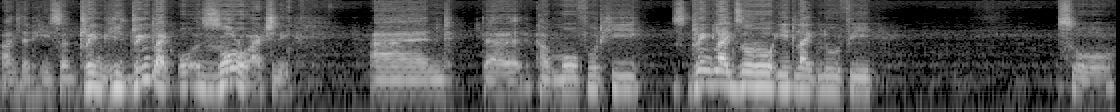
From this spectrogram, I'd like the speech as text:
and then he said drink he drink like Zoro actually. And there come more food he drink like Zoro eat like Luffy. So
